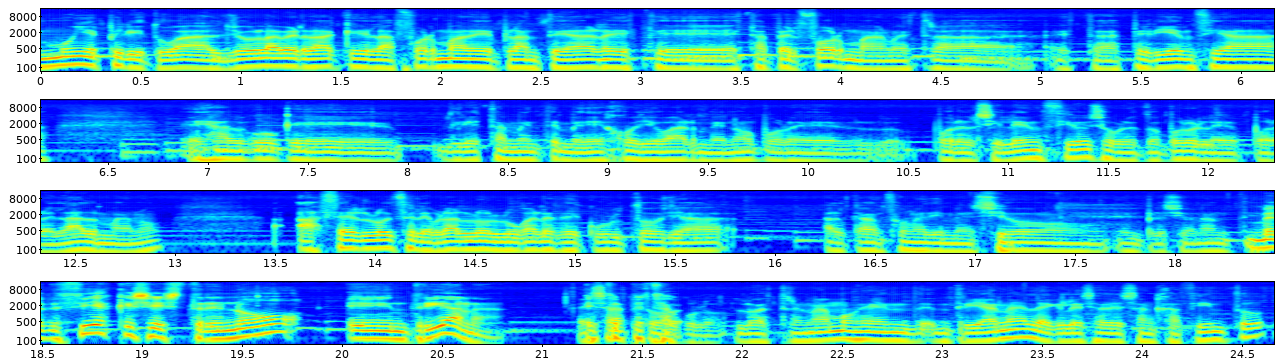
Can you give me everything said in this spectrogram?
muy espiritual. Yo la verdad que la forma de plantear este, esta performance, nuestra esta experiencia, es algo que directamente me dejo llevarme ¿no? por, el, por el silencio y sobre todo por el, por el alma. ¿no? Hacerlo y celebrarlo en lugares de culto ya alcanza una dimensión impresionante. Me decías que se estrenó en Triana, este espectáculo. Lo estrenamos en, en Triana, en la iglesia de San Jacinto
